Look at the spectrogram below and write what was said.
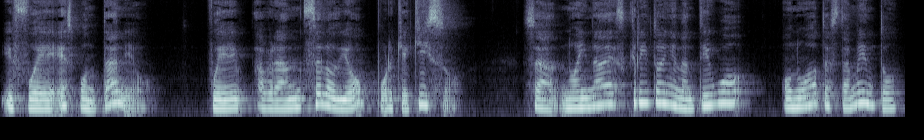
y fue espontáneo. Fue Abraham se lo dio porque quiso. O sea, no hay nada escrito en el Antiguo o Nuevo Testamento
